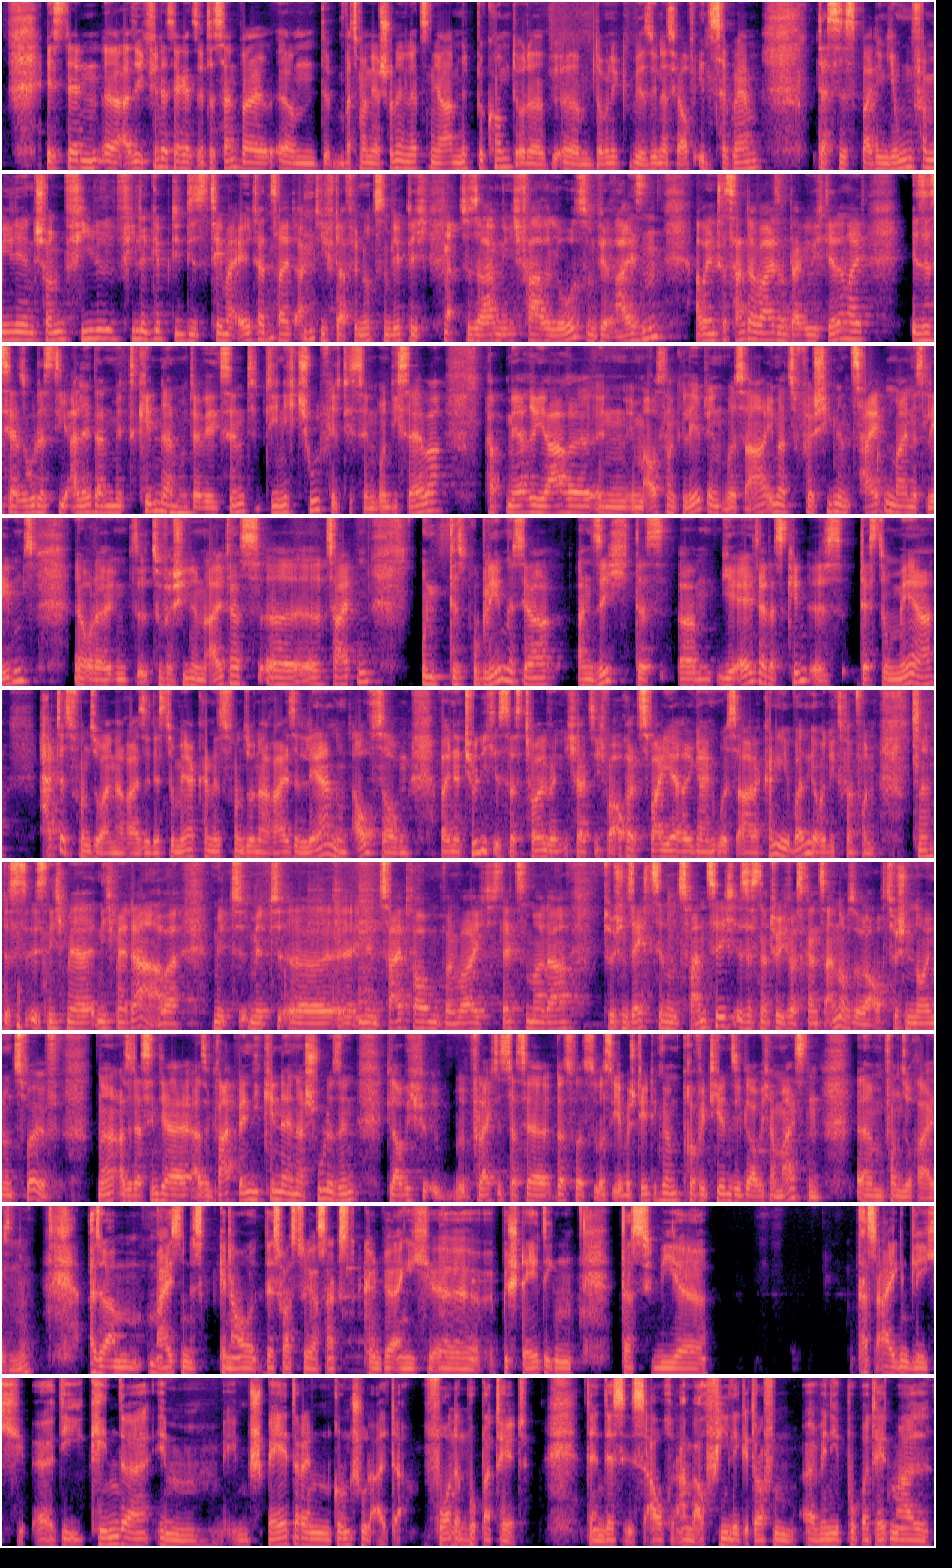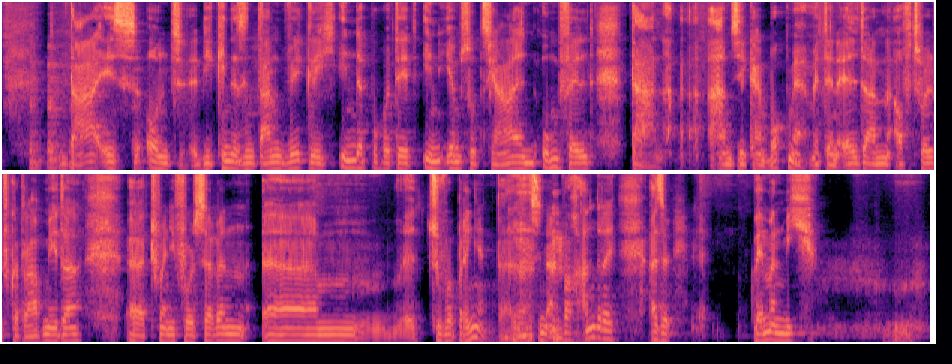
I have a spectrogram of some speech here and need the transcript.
Ist denn, äh, also ich finde das ja ganz interessant, weil ähm, was man ja schon in den letzten Jahren mitbekommt, oder ähm, Dominik, wir sehen das ja auf Instagram, dass es bei den jungen Familien schon viel, viele gibt, die dieses Thema Elternzeit aktiv dafür nutzen, wirklich ja. zu sagen, ich fahre los und wir reisen. Aber interessanterweise, und da gebe ich dir dann recht, ist es ja so, dass die alle dann mit Kindern unterwegs sind, die nicht schulpflichtig sind. Und ich selber habe mehrere Jahre in, im Ausland gelebt, in den USA, immer zu verschiedenen Zeiten meines Lebens äh, oder in, zu verschiedenen Alterszeiten. Äh, und das Problem ist ja an sich, dass ähm, je älter das Kind ist, desto mehr hat es von so einer Reise, desto mehr kann es von so einer Reise lernen und aufsaugen. Weil natürlich ist das toll, wenn ich als, ich war auch als Zweijähriger in den USA, da kann ich, weiß ich aber nichts mehr von. Ne? Das ist nicht mehr, nicht mehr da. Aber mit, mit äh, in dem Zeitraum, wann war ich das letzte Mal da? Zwischen 16 und 20 ist es natürlich was ganz anderes oder auch zwischen 9 und 12. Ne? Also das sind ja, also gerade wenn die Kinder in der Schule sind, glaube ich, vielleicht ist das ja das, was, was ihr bestätigen könnt, profitieren sie, glaube ich, am meisten ähm, von so Reisen. Ne? Also am meisten ist genau das, was du ja sagst, können wir eigentlich äh, bestätigen, dass wir dass eigentlich äh, die Kinder im, im späteren Grundschulalter, vor mhm. der Pubertät, denn das ist auch, haben auch viele getroffen, äh, wenn die Pubertät mal da ist. Und die Kinder sind dann wirklich in der Pubertät, in ihrem sozialen Umfeld, dann haben sie keinen Bock mehr mit den Eltern auf 12 Quadratmeter äh, 24-7 ähm, zu verbringen. Da sind einfach andere, also wenn man mich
